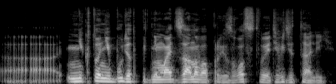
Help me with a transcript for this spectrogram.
а, никто не будет поднимать заново производство этих деталей.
